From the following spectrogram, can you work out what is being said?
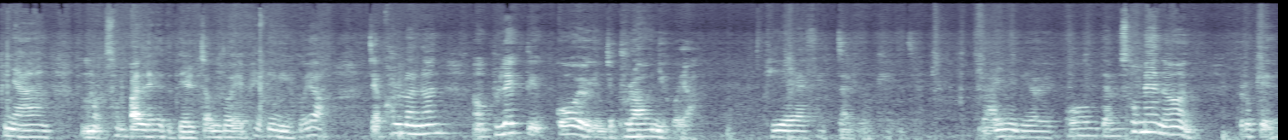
그냥 뭐 손빨래 해도 될 정도의 패딩이고요. 이제 컬러는 어, 블랙도 있고 여기 이제 브라운이고요. 뒤에 살짝 이렇게 이제 라인이 되어 있고 그다음에 소매는 이렇게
